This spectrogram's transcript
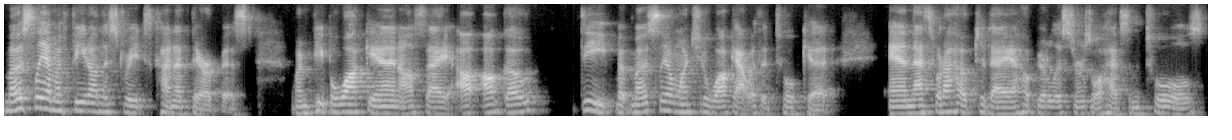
mostly I'm a feet on the streets kind of therapist. When people walk in, I'll say, I'll, I'll go deep, but mostly I want you to walk out with a toolkit and that's what I hope today. I hope your listeners will have some tools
